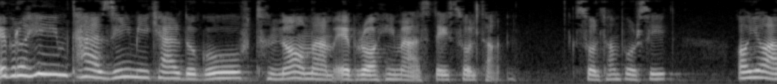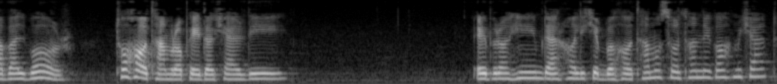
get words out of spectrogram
ابراهیم تعظیمی کرد و گفت نامم ابراهیم است ای سلطان سلطان پرسید آیا اول بار تو حاتم را پیدا کردی؟ ابراهیم در حالی که به حاتم و سلطان نگاه می‌کرد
